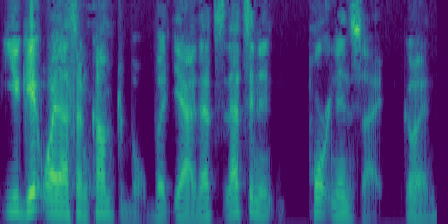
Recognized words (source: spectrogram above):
You get why that's uncomfortable. But yeah, that's that's an important insight. Go ahead.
